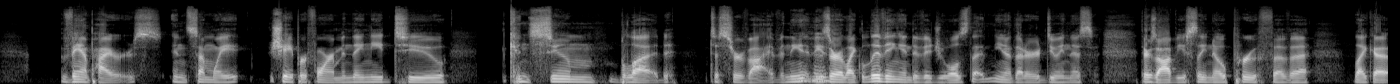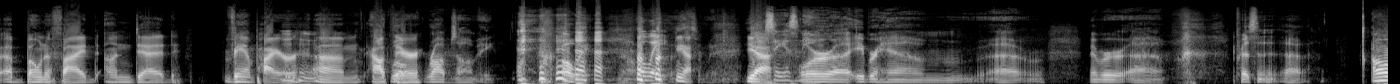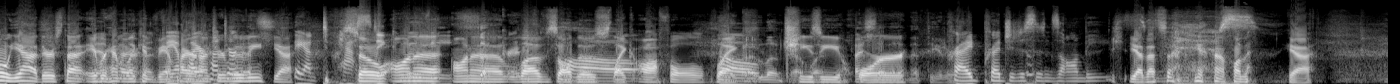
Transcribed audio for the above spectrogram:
vampires in some way, shape, or form, and they need to consume blood to survive. And the, these are like living individuals that you know that are doing this. There's obviously no proof of a like a, a bona fide undead vampire um, out Well, there. Rob Zombie. oh wait, no. Oh wait, Yeah, yeah. say his name. or uh, Abraham. Uh, remember uh, President? Uh, Oh yeah, there's that Abraham Vampire Lincoln Hunter. Vampire, Vampire Hunter, Hunter? movie. Yeah, Fantastic So Anah movie. Anah So loves all those like awful like Oh. I love that cheesy one. I saw that horror. in the theater. Pride, Prejudice, and Zombies. Yeah, that's yeah. Well, that- yeah,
